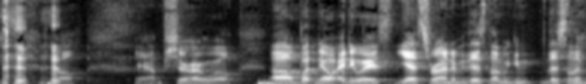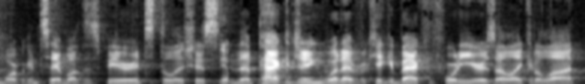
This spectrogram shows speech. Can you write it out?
Well, Yeah, I'm sure I will. Um, but no, anyways, yes, Ryan. I mean, there's nothing we can, there's nothing more we can say about this beer. It's delicious. The packaging, whatever. Kick it back for 40 years. I like it a lot.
